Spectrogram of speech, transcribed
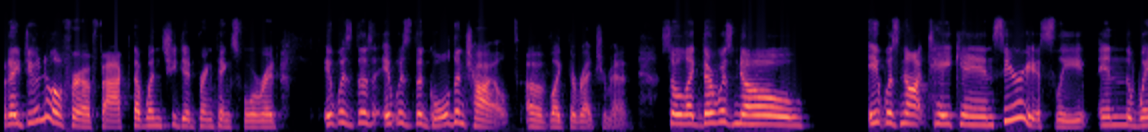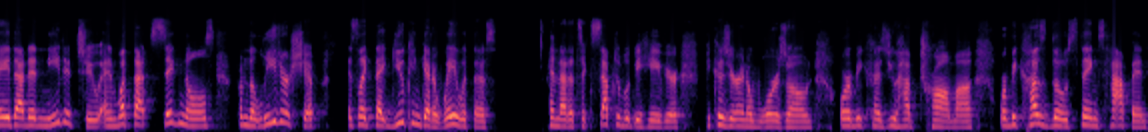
but i do know for a fact that when she did bring things forward it was the it was the golden child of like the regiment. So like there was no it was not taken seriously in the way that it needed to. And what that signals from the leadership is like that you can get away with this and that it's acceptable behavior because you're in a war zone or because you have trauma or because those things happen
